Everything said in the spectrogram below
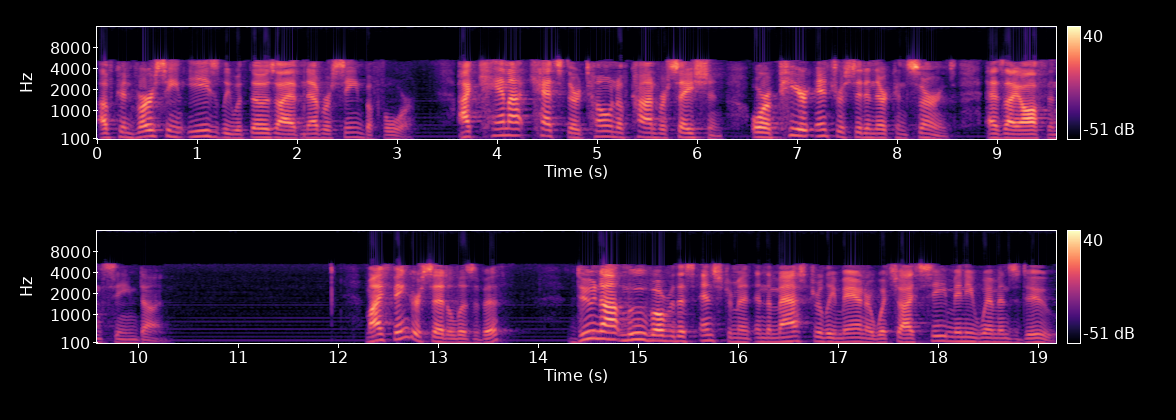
of conversing easily with those I have never seen before. I cannot catch their tone of conversation or appear interested in their concerns, as I often seem done. My finger, said Elizabeth, do not move over this instrument in the masterly manner which I see many women's do.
